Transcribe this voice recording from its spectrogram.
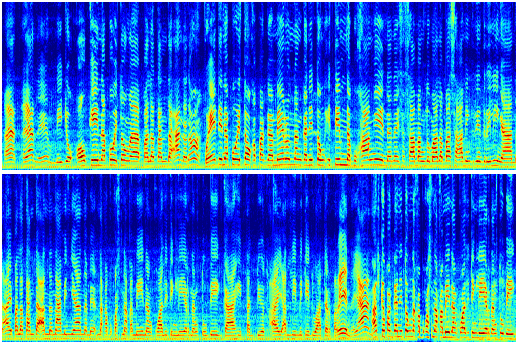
At ayan, eh, medyo okay na po itong ah, palatandaan. Ano? Pwede na po ito kapag ah, meron ng ganitong itim na buhangin na naisasamang lumalabas sa aming drillingan ay palatandaan na namin yan na nakabukas na kami ng quality layer ng tubig kahit tagtuyot ay unlimited water pa rin. Ayan. At kapag ganitong nakabukas na kami ng quality layer ng tubig,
